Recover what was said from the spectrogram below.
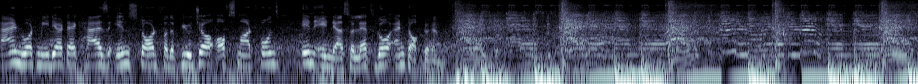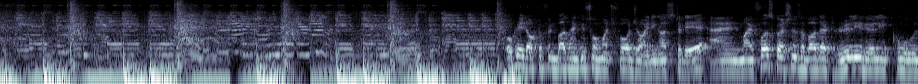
and what MediaTek has in store for the future of smartphones in India. So let's go and talk to him. Okay, Dr. Finbarr, thank you so much for joining us today. And my first question is about that really, really cool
